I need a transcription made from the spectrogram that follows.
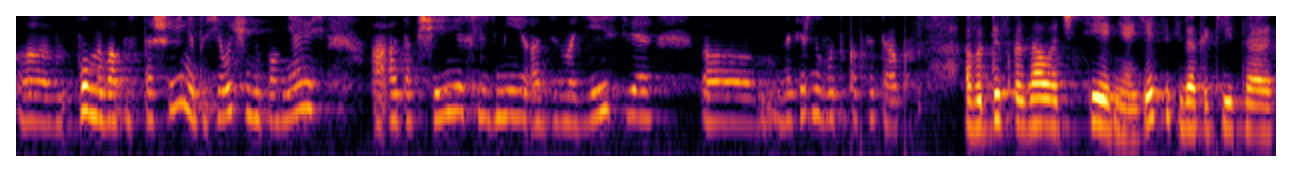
Эм, полного опустошения, то есть я очень наполняюсь а, от общения с людьми, от взаимодействия, Наверное, вот как-то так. А вот ты сказала чтение. Есть у тебя какие-то,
